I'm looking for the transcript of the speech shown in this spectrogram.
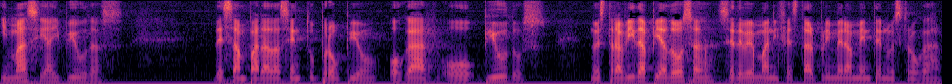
Y más si hay viudas desamparadas en tu propio hogar o viudos. Nuestra vida piadosa se debe manifestar primeramente en nuestro hogar.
